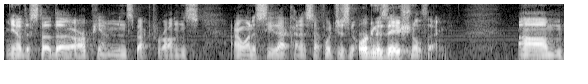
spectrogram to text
you know, the, the RPM inspect runs. I want to see that kind of stuff, which is an organizational thing. Um,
